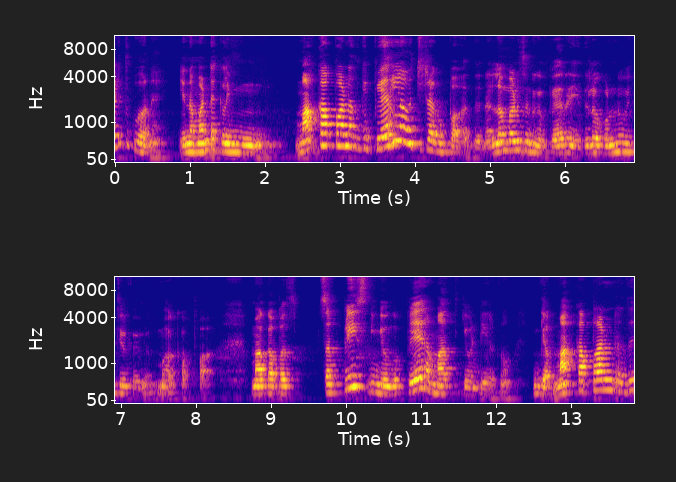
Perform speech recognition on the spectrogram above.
எடுத்துக்குவானே. என்ன மண்டக்களி மாக்காப்பான்னு பேரெல்லாம் வச்சுட்டாங்கப்பா அது நல்ல மனுஷனுக்கு பேரை இதில் கொண்டு வச்சுருக்காங்க. மாக்காப்பா. மாக்காப்பா சார் ப்ளீஸ் நீங்கள் உங்கள் பேரை மாற்றிக்க வேண்டியிருக்கும். இங்கே மாக்காப்பான்றது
